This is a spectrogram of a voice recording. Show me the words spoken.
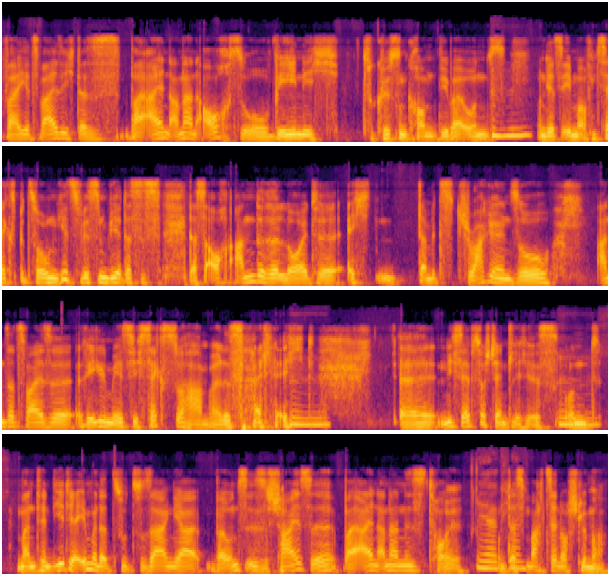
weil jetzt weiß ich, dass es bei allen anderen auch so wenig zu Küssen kommt wie bei uns. Mhm. Und jetzt eben auf den Sex bezogen. Jetzt wissen wir, dass es, dass auch andere Leute echt damit strugglen, so ansatzweise regelmäßig Sex zu haben, weil das halt echt mhm äh, nicht selbstverständlich ist. Mhm. Und man tendiert ja immer dazu zu sagen, ja, bei uns ist es scheiße, bei allen anderen ist es toll. Ja, und das macht es ja noch schlimmer.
